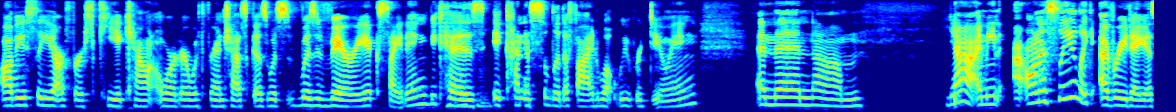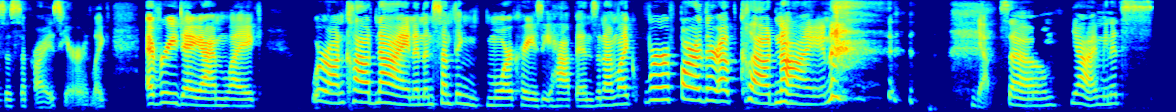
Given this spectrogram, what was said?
Obviously, our first key account order with Francesca's was was very exciting because Mhm. it kind of solidified what we were doing. And then, um, yeah, I mean, I- honestly, like every day is a surprise here. Like every day, I'm like, we're on cloud nine, and then something more crazy happens, and I'm like, we're farther up cloud nine. Yeah. So yeah, I mean, it's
